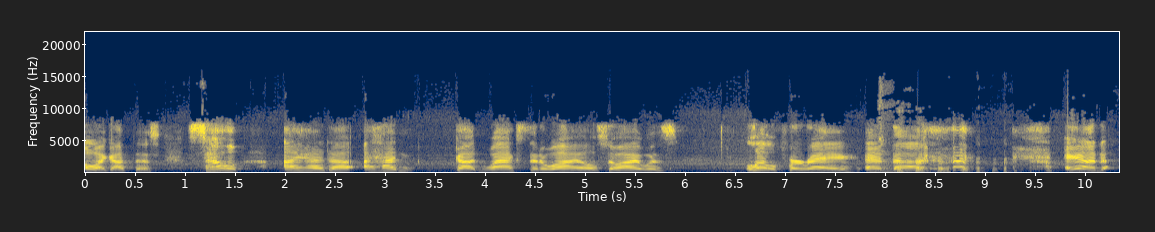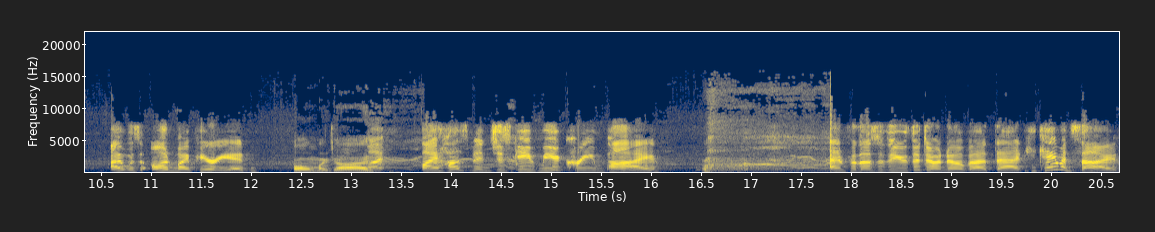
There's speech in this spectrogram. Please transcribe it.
oh, I got this. So I had uh, I hadn't gotten waxed in a while, so I was a little foray, and uh, and I was on my period. oh my god. My my husband just gave me a cream pie. And for those of you that don't know about that, he came inside,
